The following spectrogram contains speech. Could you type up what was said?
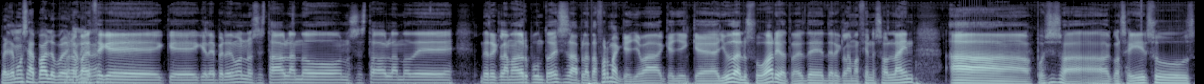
Perdemos a Pablo por el Bueno, camino. parece ¿eh? que, que- que le perdemos. Nos estaba hablando, nos estaba hablando de, de reclamador.es, esa plataforma que lleva, que, que ayuda al usuario a través de, de reclamaciones online a, pues eso, a conseguir sus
